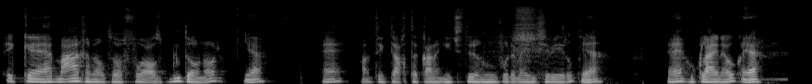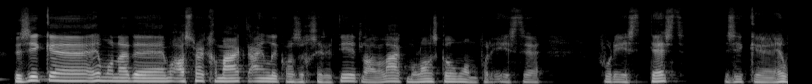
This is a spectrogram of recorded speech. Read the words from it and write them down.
ik eh, heb me aangemeld voor als bloeddonor. Ja. Hè? Want ik dacht, dan kan ik iets terug doen voor de medische wereld. Ja. Hè? Hoe klein ook. Ja. Dus ik eh, helemaal naar de mijn afspraak gemaakt. Eindelijk was ik geselecteerd. La la la. Ik moet langskomen om voor de eerste, voor de eerste test. Dus ik eh heel veel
